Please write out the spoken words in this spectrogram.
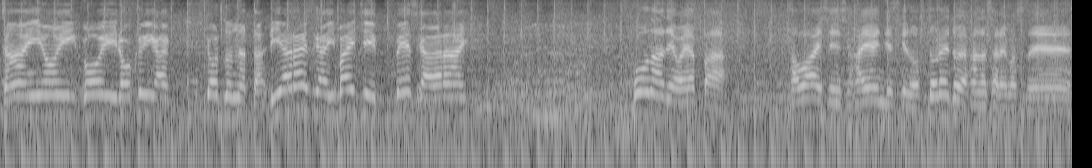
3位4位5位6位が一つになったリアライズがいまいちペースが上がらないコーナーではやっぱ川合選手速いんですけどストレートで離されますね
